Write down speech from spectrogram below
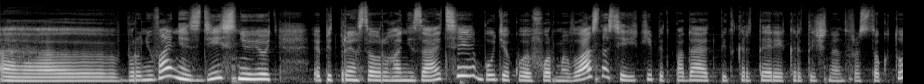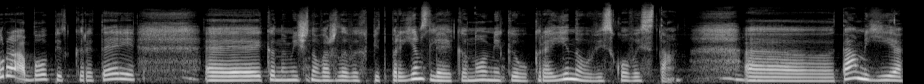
Е, Бронювання здійснюють підприємства організації будь-якої форми власності, які підпадають під критерії критичної інфраструктури або під критерії е, економічно важливих підприємств для економіки України у військовий стан. Е, Там є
